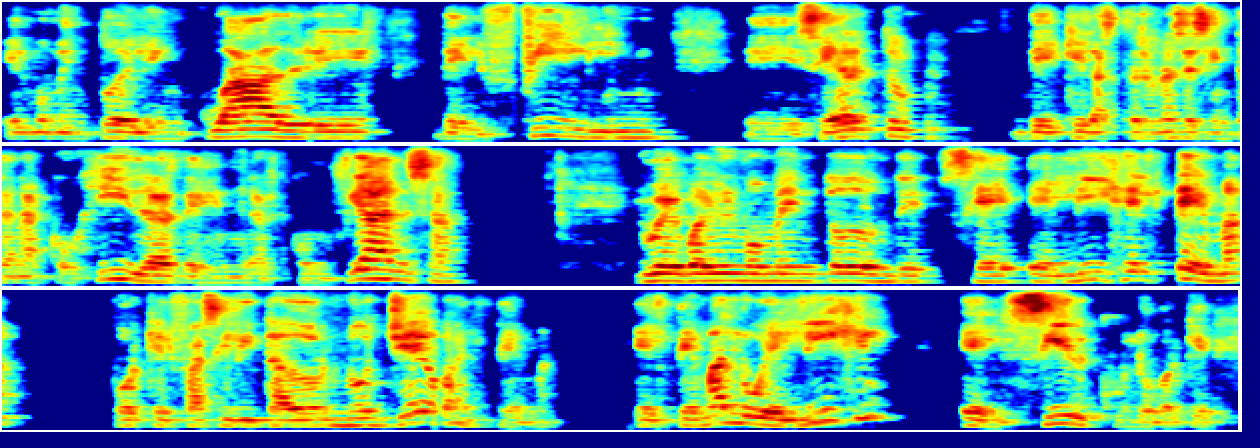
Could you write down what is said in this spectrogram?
el momento del encuadre, del feeling, eh, ¿cierto? De que las personas se sientan acogidas, de generar confianza. Luego hay un momento donde se elige el tema porque el facilitador no lleva el tema. El tema lo elige el círculo, porque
